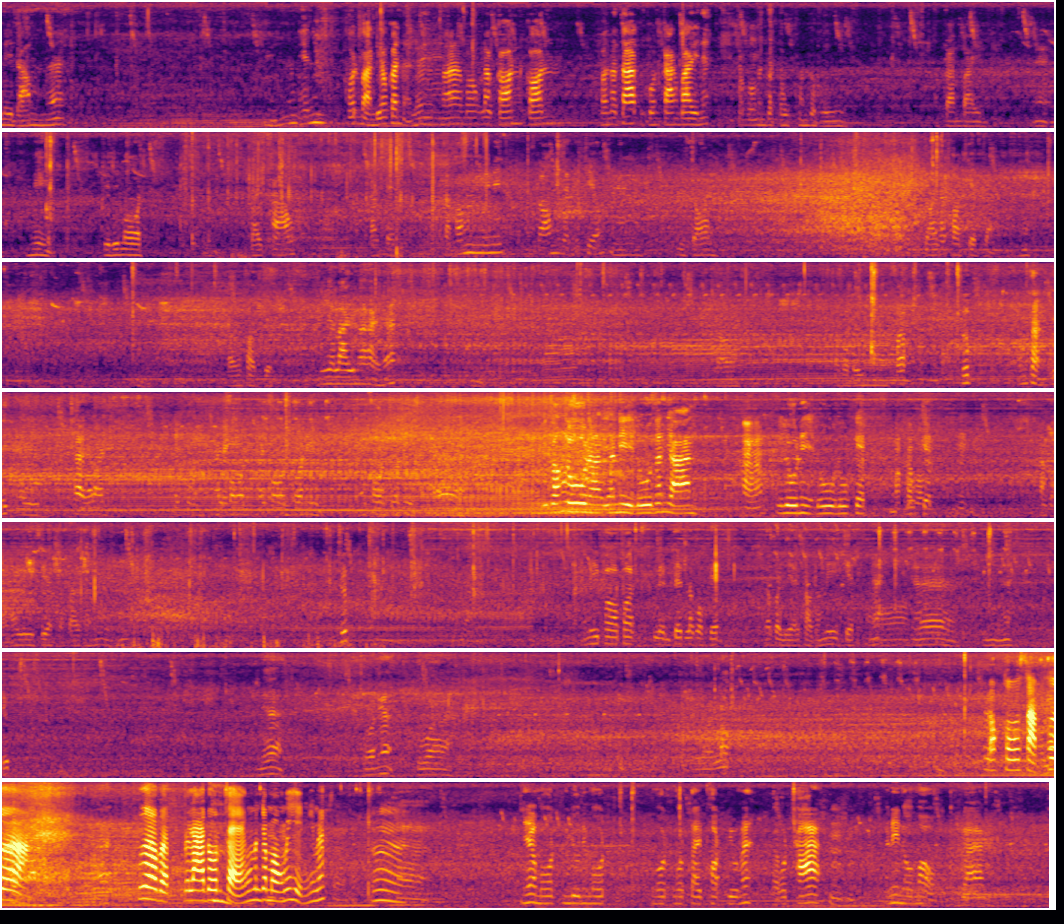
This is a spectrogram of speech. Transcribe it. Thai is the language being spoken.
นนี้ดำนะอืมเห็นคนบ้านเดียวกันน่ะเลยมาบอกแล้วก่อนก่อนก่อนสตาร์ทคนกลางใบเนี่ยครับผมมันกระตุกมันก็พือการใบอ่านี่ทีรีโมทไฟขาวไฟเป็นแต่ของมินิสองอย่างนี้เขียวอืมมีจอยจอยถ้าถอดเก็บอย่างนะจอยถ้าถอดเก็บมีอะไรมาให้นะอืมจอยแล้วก็ดึงมาปั๊บปึ๊บน้องสั่นลิกไอใช่อะไรไอโฟนไอโฟนไอโฟนตัวนี้ไอโฟนตัวนี้มีสองรูนะยันนี่รูสัญญาณอ่าฮะมีรูนี่รูรูเก็บรูเก็บอืมเอาก่อนเอารูเสียบกลับไปทางนี้ชึบอั นนี้พอพอเล่นเสร็จแล้วก็เก็บ แล้วก็แย่เข้าทางนี้เก็บอ๋อนะเออนี่นะชึบเนี่ยตัวเนี้ยตัวตัวล็อกล็อกโทรศัพท์เพื่อ เพื่อแบบเวลาโดนแสงมันจะมองไม่เห็นใช่ไหมใช่ครับอืมอ่าเนี่ยโหมดมันอยู่ในโหมด โหมดโหมดไตรพอดอยู่ไหมโหมดช้าอืมอืมอันนี้ normal กลาง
